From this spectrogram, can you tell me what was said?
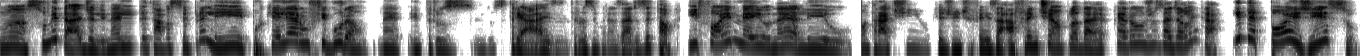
uma sumidade ali, né? Ele estava sempre ali, porque ele era um figurão, né? Entre os industriais, entre os empresários e tal. E foi meio, né, ali o contratinho que a gente fez, a, frente ampla da época era o José de Alencar. E depois disso,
